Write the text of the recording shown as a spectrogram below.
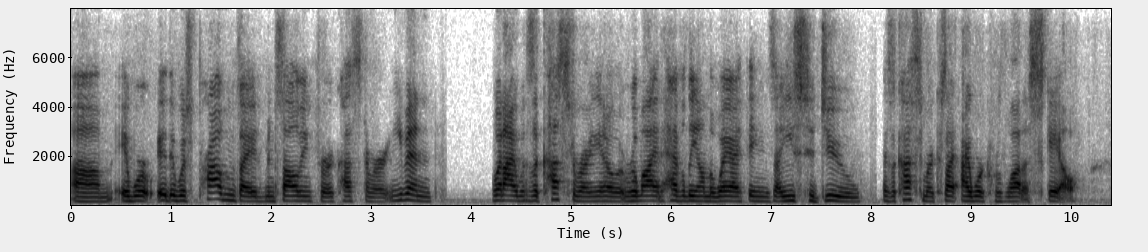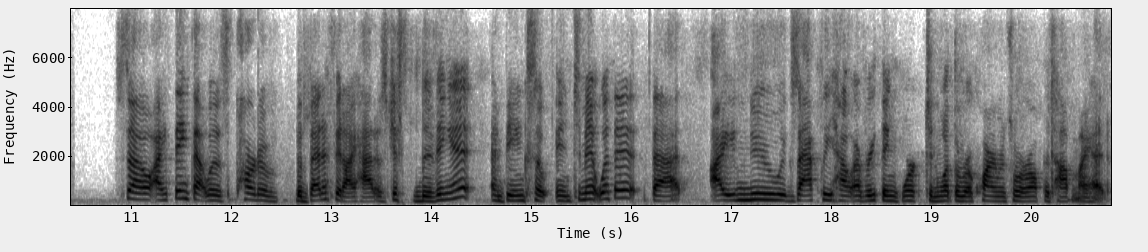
Um, it were it, there was problems I had been solving for a customer. Even when I was a customer, you know, it relied heavily on the way I things I used to do as a customer because I, I worked with a lot of scale. So I think that was part of the benefit I had is just living it and being so intimate with it that I knew exactly how everything worked and what the requirements were off the top of my head.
